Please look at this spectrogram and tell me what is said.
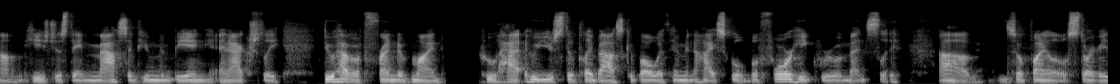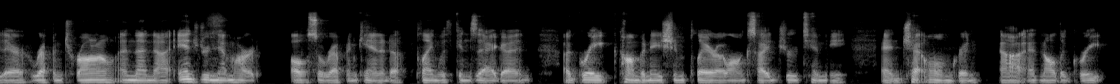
Um, he's just a massive human being, and actually do have a friend of mine who had who used to play basketball with him in high school before he grew immensely. Um, so funny little story there, rep in Toronto, and then uh, Andrew Nembhard also rep in Canada, playing with Gonzaga and a great combination player alongside Drew Timme and Chet Holmgren uh, and all the great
